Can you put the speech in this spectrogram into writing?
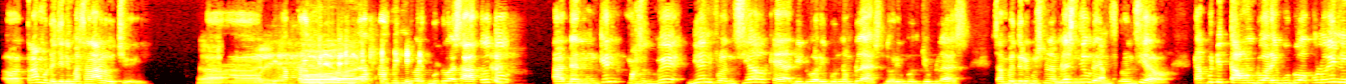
eh, Trump udah jadi masa lalu cuy. Eh, di Wih. upcoming, Oh. di upcoming 2021 tuh uh, dan mungkin maksud gue dia influensial kayak di 2016, 2017 sampai 2019 dia udah Iya. influensial. Tapi di tahun 2020 ini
